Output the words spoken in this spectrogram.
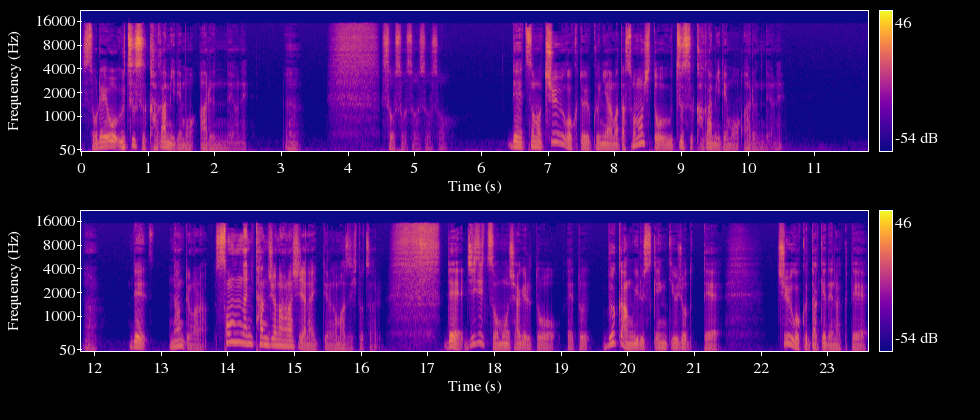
それを映す鏡でもあるんだよね。うん。そうそうそうそうそう。でその中国という国はまたその人を映す鏡でもあるんだよね。うん。で、なんていうのかな、そんなに単純な話じゃないっていうのがまず一つある。で、事実を申し上げると、えっと、武漢ウイルス研究所って、中国だけでなくて、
